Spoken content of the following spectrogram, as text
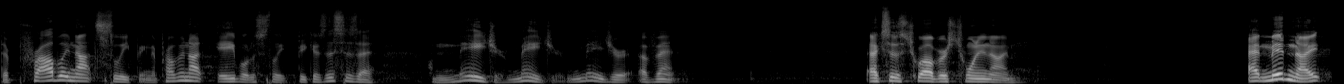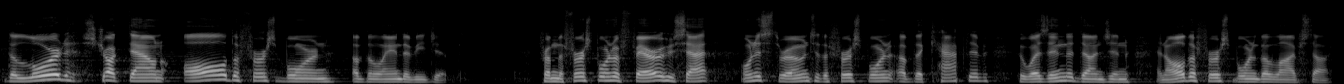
They're probably not sleeping. They're probably not able to sleep because this is a, a major, major, major event. Exodus 12, verse 29. At midnight, the Lord struck down all the firstborn of the land of Egypt, from the firstborn of Pharaoh who sat on his throne to the firstborn of the captive who was in the dungeon, and all the firstborn of the livestock.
